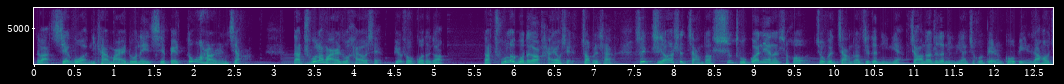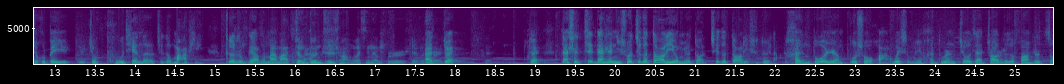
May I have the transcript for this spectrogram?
对吧？结果你看马未都那期被多少人讲，那除了马未都还有谁？比如说郭德纲，那除了郭德纲还有谁？赵本山。所以只要是讲到师徒观念的时候，就会讲到这个理念，讲到这个理念就会被人诟病，然后就会被就铺天的这个骂评，各种各样的谩骂。整顿职场吧，现在不是这个。哎，对。对，但是这但是你说这个道理有没有道理？这个道理是对的。很多人不说话，为什么？因为很多人就在照着这个方式走，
